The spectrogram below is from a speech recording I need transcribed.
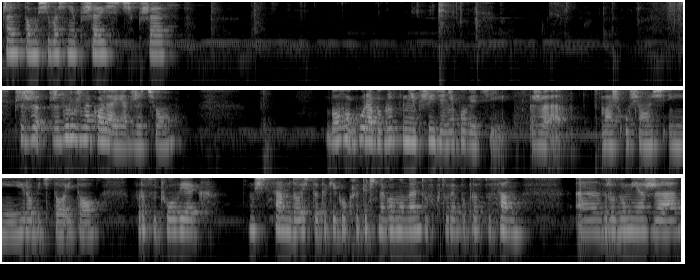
często musi właśnie przejść przez przez, różne koleje w życiu. Bo góra po prostu nie przyjdzie, nie powie ci, że masz usiąść i robić to i to. Po prostu człowiek musi sam dojść do takiego krytycznego momentu, w którym po prostu sam e, zrozumie, że,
